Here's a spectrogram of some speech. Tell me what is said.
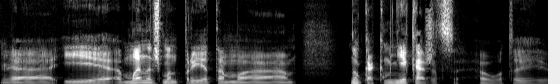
Э, и менеджмент при этом э, ну, как мне кажется, вот, и,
